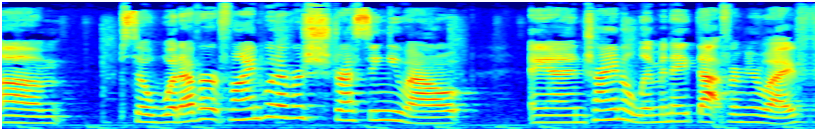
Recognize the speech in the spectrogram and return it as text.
Um, so, whatever, find whatever's stressing you out and try and eliminate that from your life.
